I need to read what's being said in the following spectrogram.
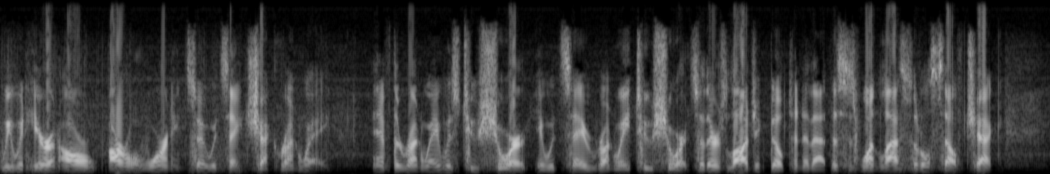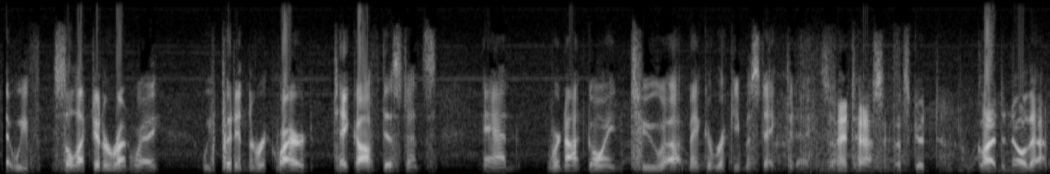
we would hear an oral warning. So it would say check runway. And if the runway was too short, it would say runway too short. So there's logic built into that. This is one last little self check that we've selected a runway, we've put in the required takeoff distance, and we're not going to uh, make a rookie mistake today. So Fantastic. That's good. I'm glad to know that.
